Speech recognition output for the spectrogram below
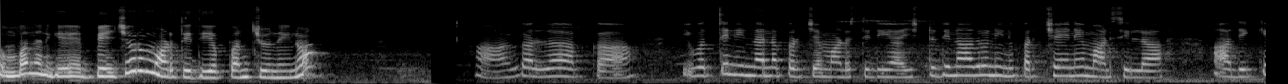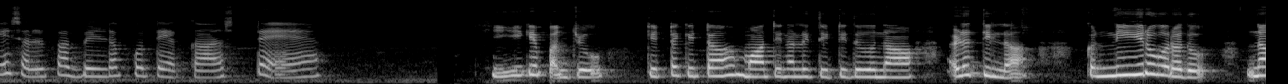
ತುಂಬ ನನಗೆ ಬೇಜಾರು ಮಾಡ್ತಿದ್ದೀಯ ಪಂಚು ನೀನು. ಹಾಗಲ್ಲ ಅಕ್ಕ. ಇವತ್ತೇ ನೀನು ನನ್ನ ಪರಿಚಯ ಮಾಡಿಸ್ತಿದ್ದೀಯ. ಇಷ್ಟು ದಿನ ಆದರೂ ನೀನು ಪರಿಚಯನೇ ಮಾಡಿಸಿಲ್ಲ. ಅದಕ್ಕೆ ಸ್ವಲ್ಪ ಬಿಲ್ಡಪ್ ಅಕ್ಕ ಅಷ್ಟೇ ಹೀಗೆ ಪಂಚು ಕೆಟ್ಟ ಕೆಟ್ಟ ಮಾತಿನಲ್ಲಿ ತಿಟ್ಟಿದ್ದು ನಾ ಅಳುತ್ತಿಲ್ಲ ಕಣ್ಣೀರು ಬರೋದು ನಾ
